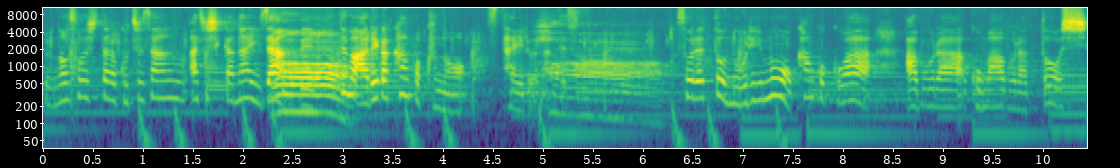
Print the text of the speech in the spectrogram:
てるの?」そうしたらコチュジャン味しかないじゃんででもあれが韓国のスタイルなんですはそれと海苔も韓国は油ごま油とし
